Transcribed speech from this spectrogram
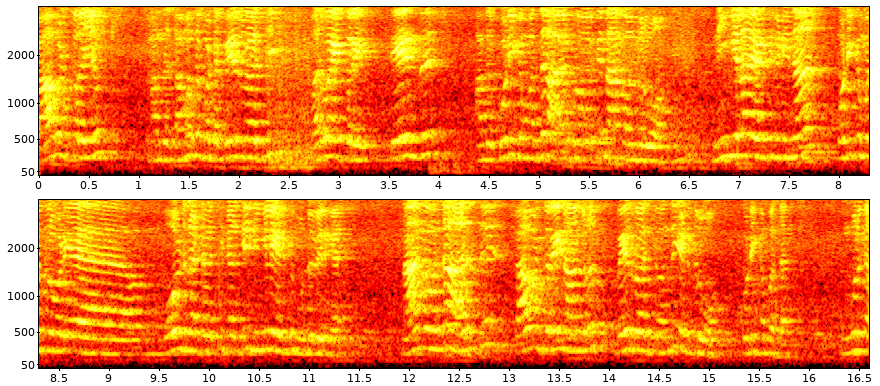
காவல்துறையும் அந்த சம்பந்தப்பட்ட பேரூராட்சி வருவாய்த்துறை சேர்ந்து அந்த கொடிக்கம்பத்தை அகற்றுவதற்கு நாங்கள் வந்துடுவோம் நீங்களா எடுத்துக்கிட்டீங்கன்னா கொடிக்கம்பத்தினுடைய போல்டு நட்டை வச்சு கழட்டி நீங்களே எடுத்து கொண்டு போயிருங்க. நாங்கள் வந்து அடுத்து காவல்துறை நாங்களும் பேரூராட்சி வந்து எடுத்துருவோம் கொடிக்கம்பத்தை உங்களுக்கு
